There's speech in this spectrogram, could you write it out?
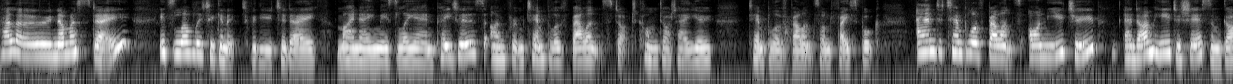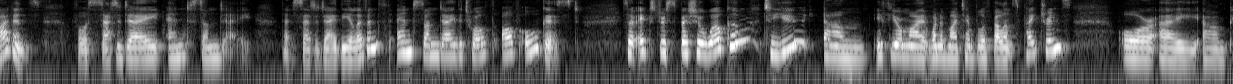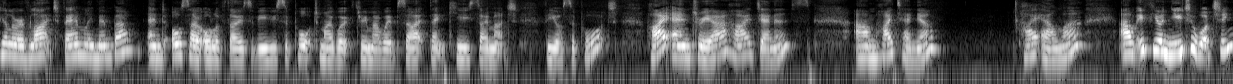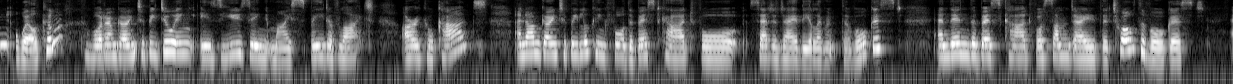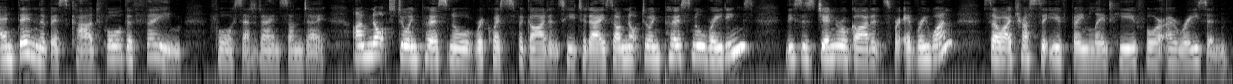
Hello, namaste. It's lovely to connect with you today. My name is Lee-Anne Peters. I'm from templeofbalance.com.au, Temple of Balance on Facebook, and Temple of Balance on YouTube. And I'm here to share some guidance for Saturday and Sunday. That's Saturday the 11th and Sunday the 12th of August. So extra special welcome to you um, if you're my one of my Temple of Balance patrons or a um, Pillar of Light family member, and also all of those of you who support my work through my website. Thank you so much for your support. Hi, Andrea. Hi, Janice. Um, hi, Tanya. Hi, Alma. Um, if you're new to watching, welcome. What I'm going to be doing is using my Speed of Light Oracle cards, and I'm going to be looking for the best card for Saturday, the 11th of August and then the best card for Sunday, the 12th of August, and then the best card for the theme for Saturday and Sunday. I'm not doing personal requests for guidance here today, so I'm not doing personal readings. This is general guidance for everyone, so I trust that you've been led here for a reason.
